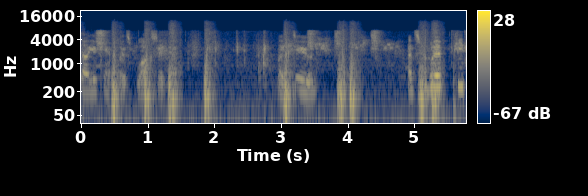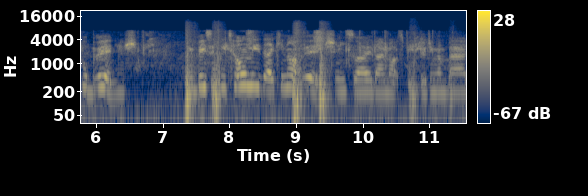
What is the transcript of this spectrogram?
how you can't place blocks right there. Like, dude. That's where people bridge. You're basically tell me that I cannot bridge inside I'm not speed bridging, I'm bad.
